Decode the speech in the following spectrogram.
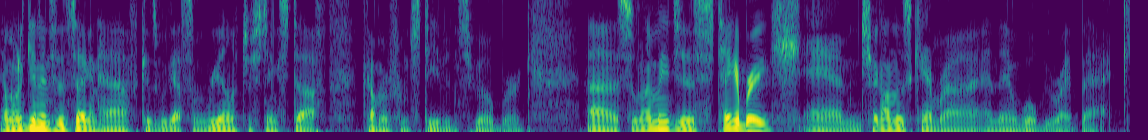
I want to get into the second half because we got some real interesting stuff coming from Steven Spielberg. Uh, so let me just take a break and check on this camera, and then we'll be right back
